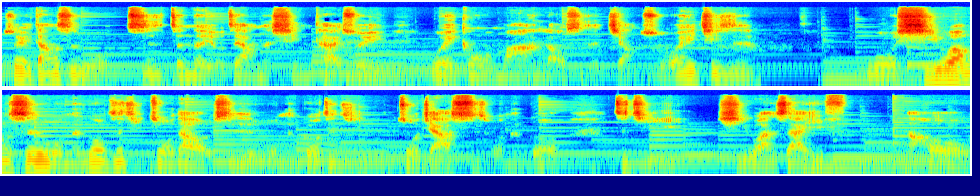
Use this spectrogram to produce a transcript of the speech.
所以当时我是真的有这样的心态，所以我也跟我妈很老实的讲说，哎，其实。我希望是我能够自己做到，是我能够自己做家事，我能够自己洗碗、晒衣服，然后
